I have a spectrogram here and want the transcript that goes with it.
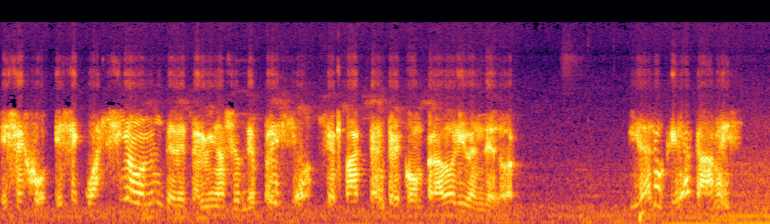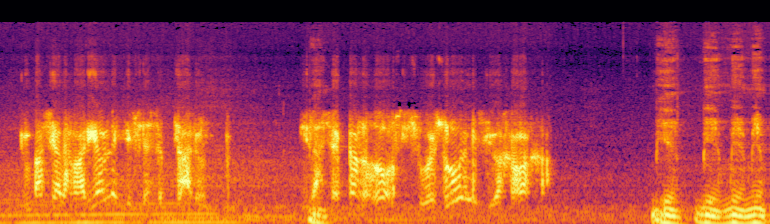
Esa, esa ecuación de determinación de precio se pacta entre comprador y vendedor. Y da lo que da cada mes, en base a las variables que se aceptaron. Y la aceptan los dos, si sube, sube, si baja, baja. Bien, bien, bien, bien.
